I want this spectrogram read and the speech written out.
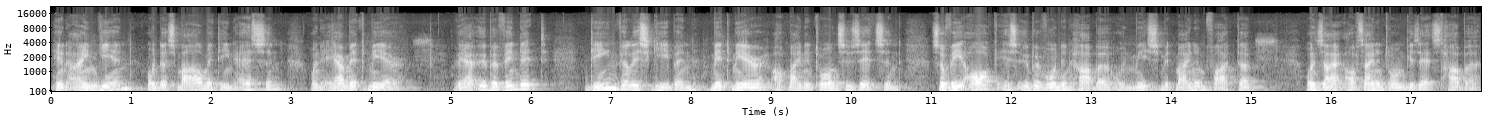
hineingehen und das Mahl mit ihm essen und er mit mir. Wer überwindet, den will ich geben, mit mir auf meinen Thron zu sitzen, so wie auch ich überwunden habe und mich mit meinem Vater und auf seinen Thron gesetzt habe.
